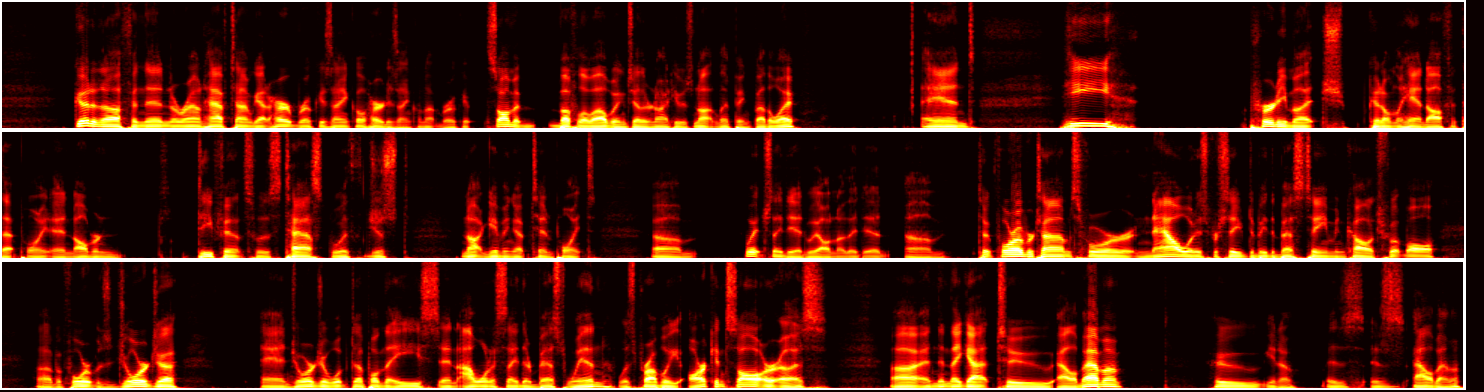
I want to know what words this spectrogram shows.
good enough, and then around halftime got hurt, broke his ankle, hurt his ankle, not broke it. Saw him at Buffalo Wild Wings the other night. He was not limping, by the way. And he pretty much could only hand off at that point, and Auburn defense was tasked with just not giving up 10 points, um, which they did. We all know they did. Um, took four overtimes for now what is perceived to be the best team in college football. Uh, before it was Georgia, and Georgia whooped up on the East. And I want to say their best win was probably Arkansas or us. Uh, and then they got to Alabama, who you know is is Alabama.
